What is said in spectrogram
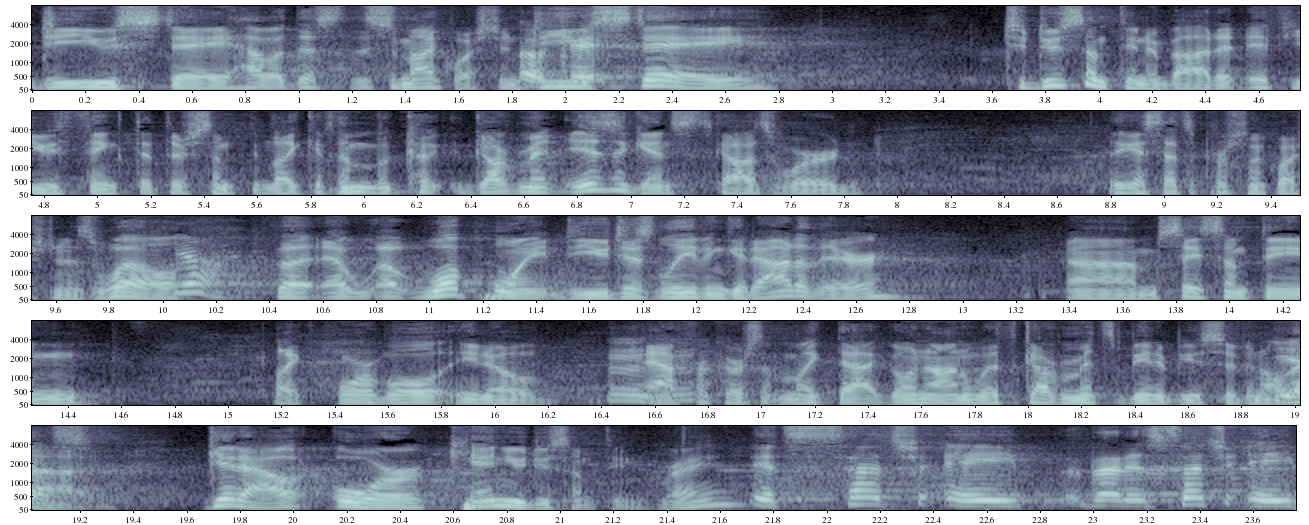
Do you stay? How about this? This is my question. Do you stay to do something about it if you think that there's something like if the government is against God's word? I guess that's a personal question as well. Yeah. But at, at what point do you just leave and get out of there? Um, say something like horrible, you know, Africa or something like that going on with governments being abusive and all Mm-hmm. Yes. that. Get out, or can you do something? Right? It's such a that is such a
